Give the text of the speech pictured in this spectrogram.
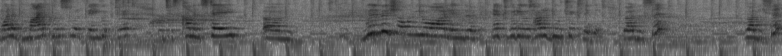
one of my personal favorite tricks, which is come and stay. Um, We'll be showing you all in the next videos how to do tricks like this. Ragi sit, Ragi sit,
